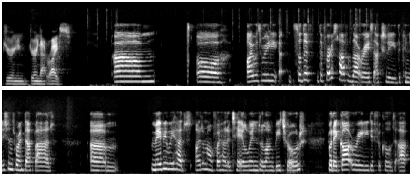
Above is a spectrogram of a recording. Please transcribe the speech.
during during that race? Um, oh, I was really so the the first half of that race actually the conditions weren't that bad. Um, maybe we had I don't know if I had a tailwind along Beach Road, but it got really difficult at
